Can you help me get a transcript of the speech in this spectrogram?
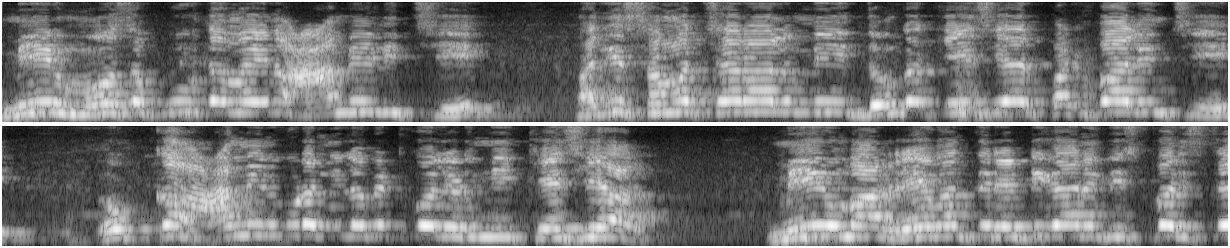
మీరు మోసపూరితమైన హామీలు ఇచ్చి పది సంవత్సరాలు మీ దొంగ కేసీఆర్ పరిపాలించి ఒక్క హామీని కూడా నిలబెట్టుకోలేడు మీ కేసీఆర్. మీరు మా రేవంత్ రెడ్డి గారిని విస్మరిస్తే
